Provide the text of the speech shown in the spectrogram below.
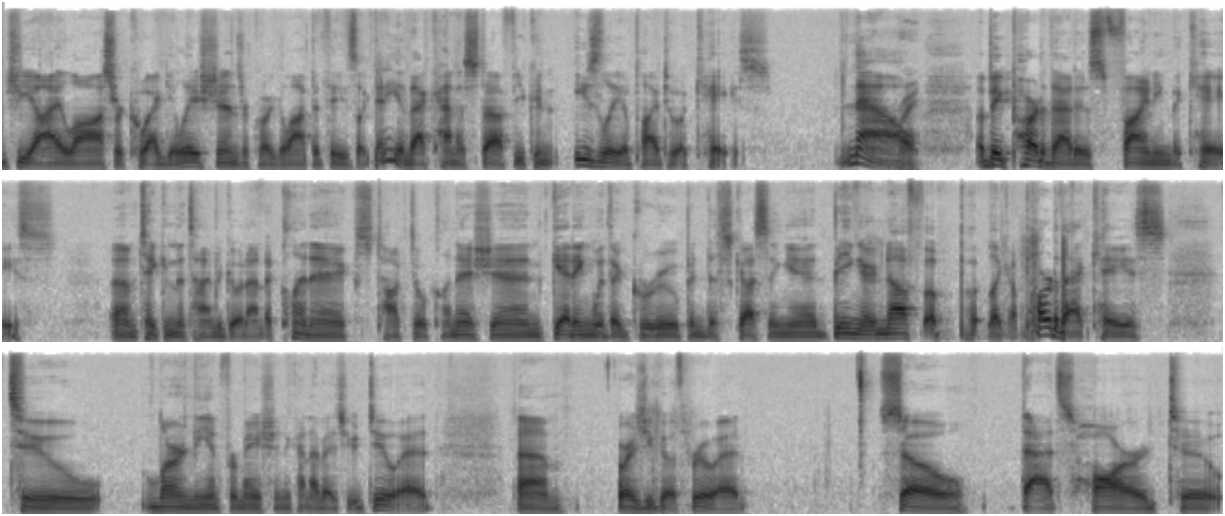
GI loss or coagulations or coagulopathies, like any of that kind of stuff, you can easily apply to a case. Now, right. a big part of that is finding the case. Um, taking the time to go down to clinics, talk to a clinician, getting with a group and discussing it, being enough a, like a part of that case to learn the information kind of as you do it. Um, or as you go through it. So that's hard to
